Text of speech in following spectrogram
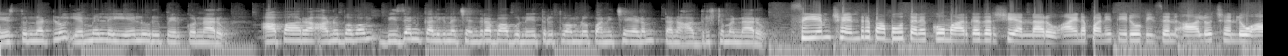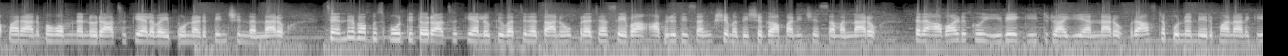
వేస్తున్నట్లు ఎమ్మెల్యే ఏలూరి పేర్కొన్నారు. అపార అనుభవం విజన్ కలిగిన చంద్రబాబు నేతృత్వంలో పనిచేయడం తన అదృష్టమన్నారు. సీఎం చంద్రబాబు తనకు మార్గదర్శి అన్నారు. ఆయన పనితీరు విజన్ ఆలోచనలు అపార అనుభవం నన్ను రాజకీయాల వైపు నడిపించిందన్నారు. చంద్రబాబు స్ఫూర్తితో రాజకీయాల్లోకి వచ్చిన తాను ప్రజాసేవ అభివృద్ధి సంక్షేమ దిశగా పనిచేస్తామన్నారు తన అవార్డుకు ఇవే గీటురాయి అన్నారు. రాష్ట్ర పునర్నిర్మాణానికి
